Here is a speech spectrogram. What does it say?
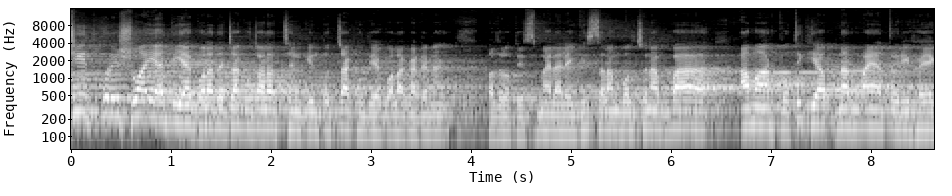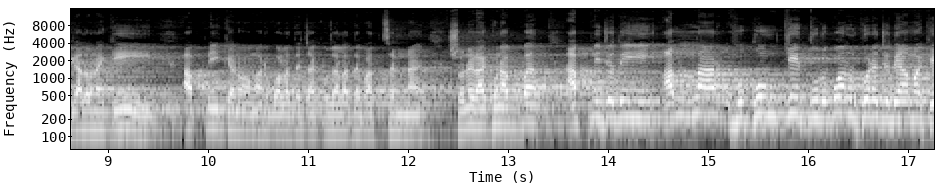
চিত করে শোয়াইয়া দিয়া গলাতে চাকু চালাচ্ছেন, কিন্তু চাকু দিয়ে গলা কাটে না। হজরত ইসমাইল আলী ইসলাম বলছেন, আব্বা, আমার প্রতি কি আপনার মায়া তৈরি হয়ে গেল নাকি? আপনি কেন আমার গলাতে চাকু জ্বালাতে পাচ্ছেন না? শুনে রাখুন, আব্বা, আপনি যদি আল্লাহর হুকুমকে দুর্বল করে যদি আমাকে,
